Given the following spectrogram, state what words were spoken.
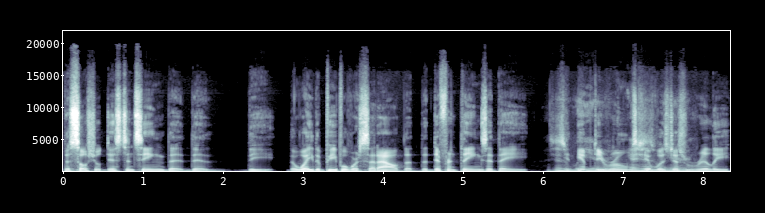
the social distancing, the the the the way the people were set out, the the different things that they just in empty weird. rooms, It's it was just really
